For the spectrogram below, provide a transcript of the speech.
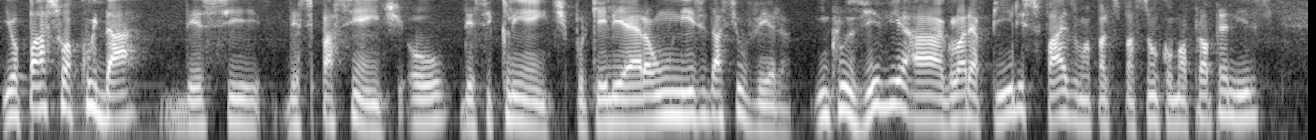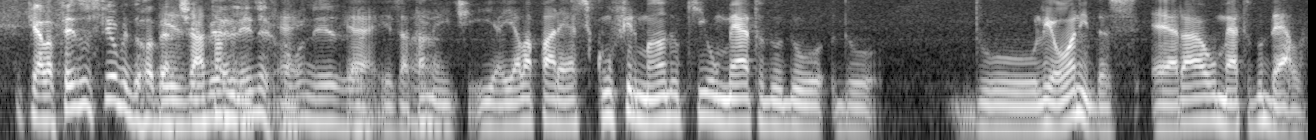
E eu passo a cuidar desse, desse paciente ou desse cliente, porque ele era um Nise da Silveira. Inclusive, a Glória Pires faz uma participação como a própria Nise. Que ela fez o filme do Roberto exatamente, Berliner como é, Nise. É, né? exatamente. Ah. E aí ela aparece confirmando que o método do, do, do Leônidas era o método dela,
